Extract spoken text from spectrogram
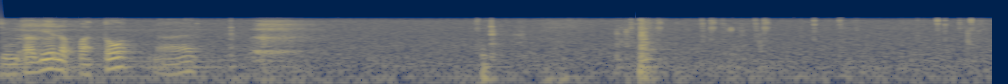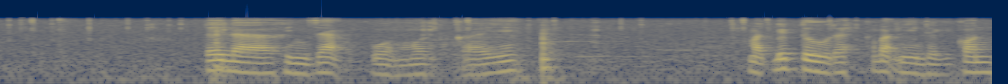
chúng ta biết là quả tốt. Đấy. Đây là hình dạng của một cái mạch bếp từ đây. Các bạn nhìn thấy cái con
